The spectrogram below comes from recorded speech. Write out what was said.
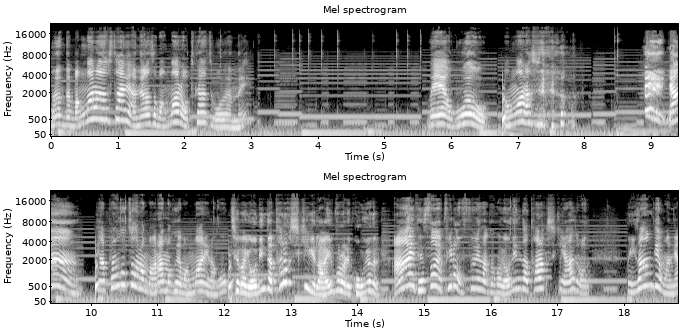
나 근데 막말하는 스타일이 아니라서 막말을 어떻게 할지 모르겠네. 왜요? 뭐요? 막말하시네요. 야! 그냥 평소처럼 말하면 그게 막말이라고? 제가 연인자 타락시키기 라이브러리 공유를 아이 됐어요 필요 없습니다 그거 연인자 타락시키기 하지 마. 그 이상한 게 뭐냐?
